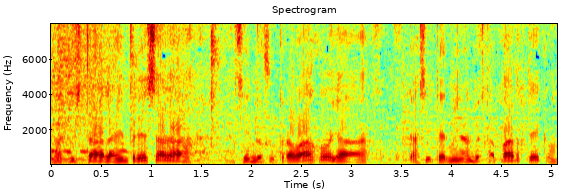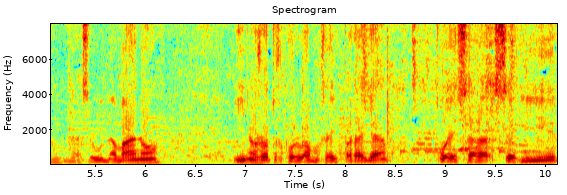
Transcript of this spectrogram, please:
Bueno, aquí está la empresa haciendo su trabajo, ya casi terminando esta parte con la segunda mano. Y nosotros pues vamos a ir para allá pues a seguir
